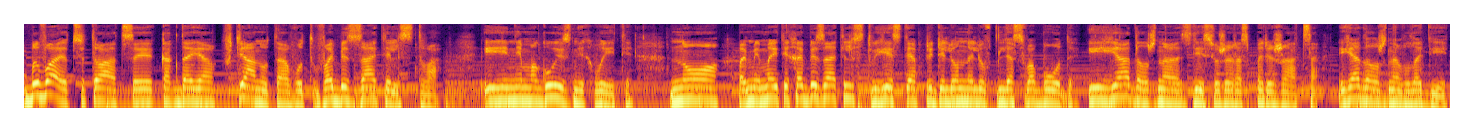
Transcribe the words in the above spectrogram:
Бывают ситуации, когда я втянута вот в обязательства и не могу из них выйти. Но помимо этих обязательств есть определенный люфт для свободы. И я должна здесь уже распоряжаться. Я должна владеть.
